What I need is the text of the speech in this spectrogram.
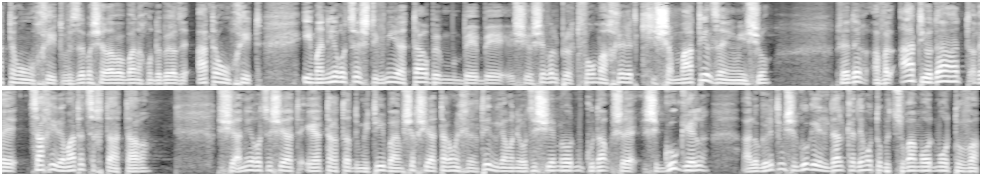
את המומחית, וזה בשלב הבא, אנחנו נדבר על זה, את המומחית. אם אני רוצה שתבני אתר ב- ב- ב- שיושב על פלטפורמה אחרת, כי שמעתי על זה ממישהו, בסדר? אבל את יודעת, הרי צחי, למה אתה צריך את האתר? שאני רוצה שיהיה אתר תדמיתי, בהמשך שיהיה אתר מכירתי, וגם אני רוצה שיהיה מאוד מקודם, ש, שגוגל, האלגוריתם של גוגל ידע לקדם אותו בצורה מאוד מאוד טובה.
